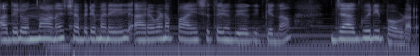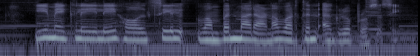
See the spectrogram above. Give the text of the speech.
അതിലൊന്നാണ് ശബരിമലയിൽ അരവണ പായസത്തിന് ഉപയോഗിക്കുന്ന ജാഗുരി പൗഡർ. ഈ മേഖലയിലെ ഹോൾസെയിൽ വമ്പന്മാരാണ് വർദ്ധൻ അഗ്രോ പ്രോസസിംഗ്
